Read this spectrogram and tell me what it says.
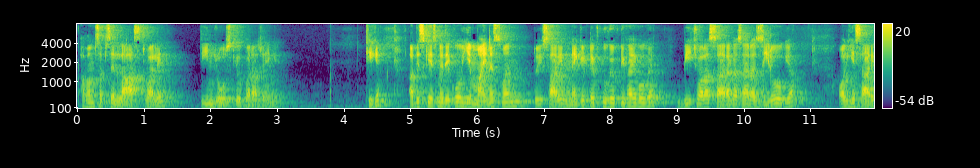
अब हम सबसे लास्ट वाले तीन रोज के ऊपर आ जाएँगे, ठीक है? अब इस केस में देखो, ये माइनस वन तो ये सारे नेगेटिव टू फिफ्टी फाइव हो गए। बीच वाला सारा का सारा ज़ीरो हो गया और ये सारे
